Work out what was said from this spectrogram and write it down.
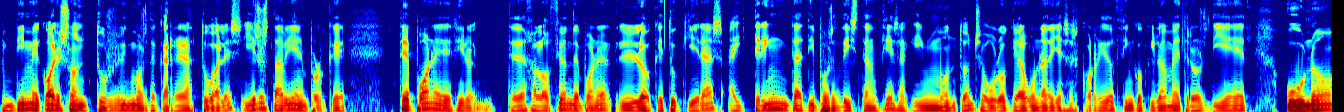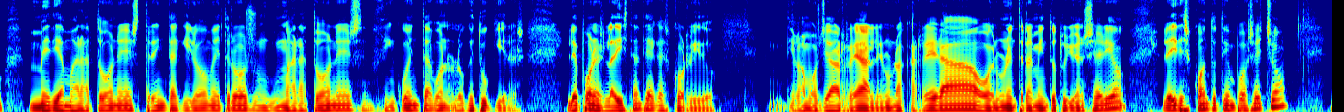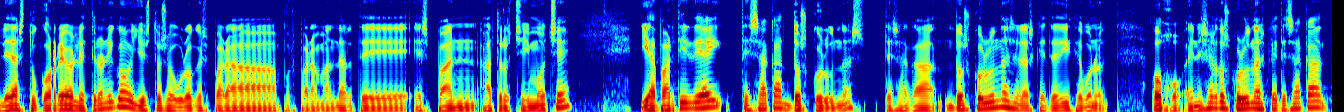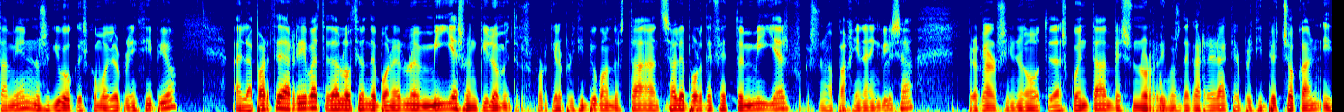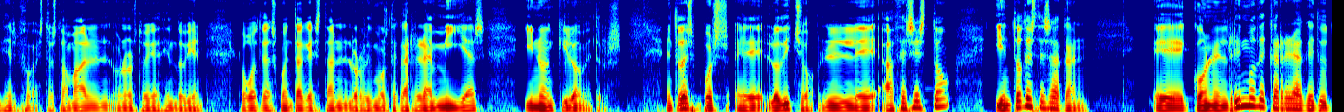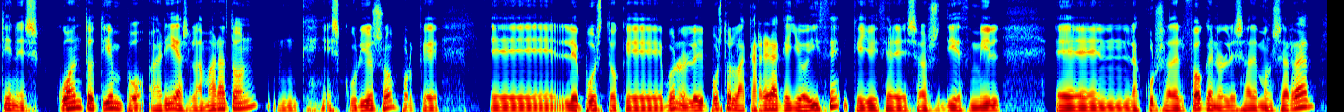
Dime cuáles son tus ritmos de carrera actuales. Y eso está bien porque te pone, decir, te deja la opción de poner lo que tú quieras. Hay 30 tipos de distancias, aquí un montón, seguro que alguna de ellas has corrido, 5 kilómetros, 10, 1, media maratones, 30 kilómetros, maratones, 50, bueno, lo que tú quieras. Le pones la distancia que has corrido digamos ya real en una carrera o en un entrenamiento tuyo en serio, le dices cuánto tiempo has hecho, le das tu correo electrónico y esto seguro que es para pues para mandarte spam a troche y moche y a partir de ahí te saca dos columnas. Te saca dos columnas en las que te dice, bueno, ojo, en esas dos columnas que te saca, también no os equivoquéis como yo al principio, en la parte de arriba te da la opción de ponerlo en millas o en kilómetros, porque al principio cuando está sale por defecto en millas, porque es una página inglesa, pero claro, si no te das cuenta, ves unos ritmos de carrera que al principio chocan y dices, esto está mal o no lo estoy haciendo bien. Luego te das cuenta que están los ritmos de carrera en millas y no en kilómetros. Entonces, pues eh, lo dicho, le haces esto y entonces te sacan eh, con el ritmo de carrera que tú tienes, ¿cuánto tiempo harías la maratón? Que es curioso porque eh, le he puesto que, bueno, le he puesto la carrera que yo hice, que yo hice esos 10.000 en la cursa del FOC en Olesa de Montserrat.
